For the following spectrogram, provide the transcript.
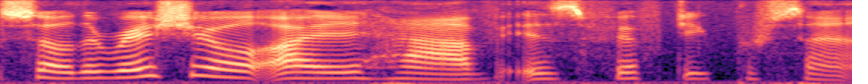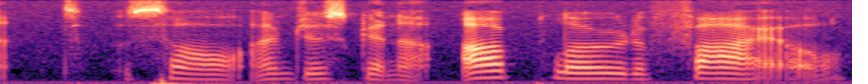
So the ratio I have is 50%. So I'm just going to upload a file.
